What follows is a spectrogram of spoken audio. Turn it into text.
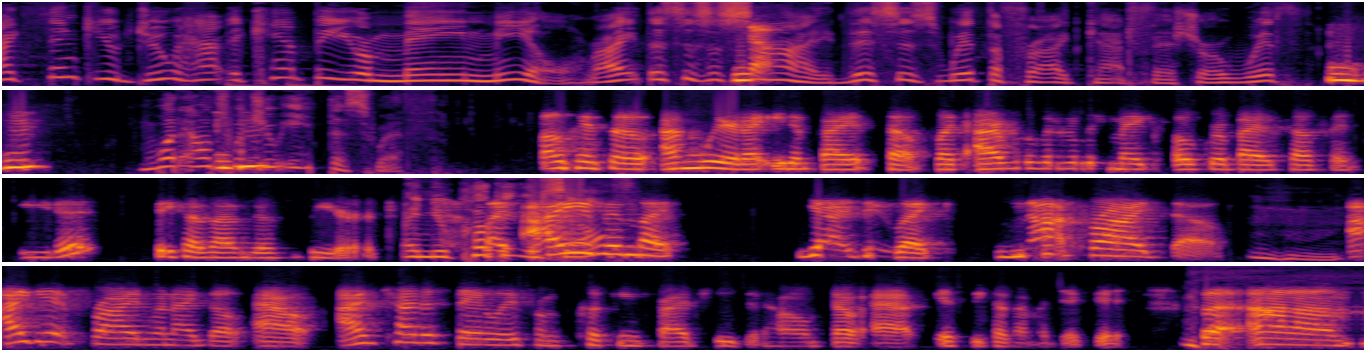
I think you do have. It can't be your main meal, right? This is a No. side. This is with the fried catfish or with hmm what else would you eat this with? Okay, so I'm weird. I eat it by itself. Like I will literally make okra by itself and eat it because I'm just weird. And you cook like it yourself. I even like, yeah, I do. Like not fried though. hmm I get fried when I go out. I try to stay away from cooking fried foods at home. Don't ask. It's because I'm addicted. But um,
